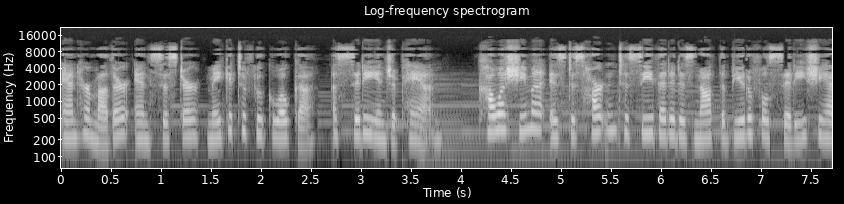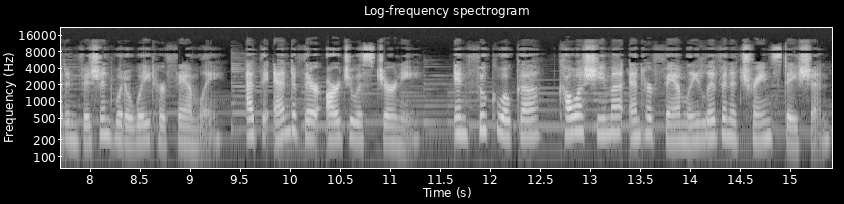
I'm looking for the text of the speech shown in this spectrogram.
and her mother and sister make it to Fukuoka, a city in Japan. Kawashima is disheartened to see that it is not the beautiful city she had envisioned would await her family at the end of their arduous journey. In Fukuoka, Kawashima and her family live in a train station,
